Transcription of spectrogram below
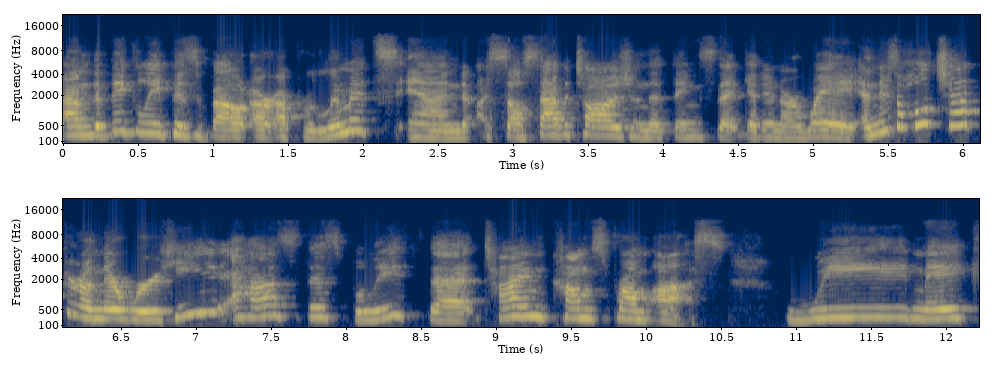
Um, the Big Leap is about our upper limits and self sabotage and the things that get in our way. And there's a whole chapter on there where he has this belief that time comes from us we make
